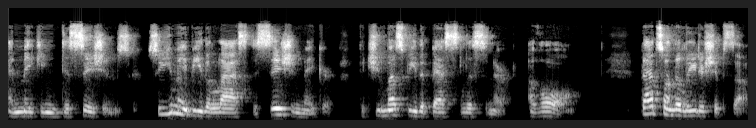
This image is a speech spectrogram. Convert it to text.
and making decisions. So you may be the last decision maker, but you must be the best listener of all. That's on the leadership side.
